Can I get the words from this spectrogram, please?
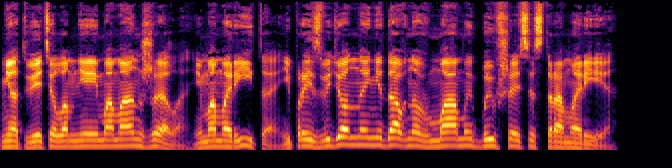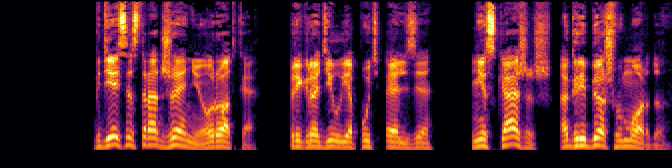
Не ответила мне и мама Анжела, и мама Рита, и произведенная недавно в мамы бывшая сестра Мария. «Где сестра Дженни, уродка?» — преградил я путь Эльзе. «Не скажешь, а гребешь в морду».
